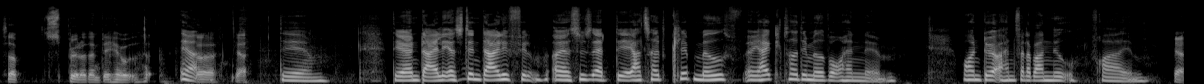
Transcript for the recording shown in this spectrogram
så spytter den det her ud. Ja. Så, ja. Det, øhm, det er en dejlig, jeg synes, det er en dejlig film, og jeg synes, at jeg har taget et klip med, øh, jeg har ikke taget det med, hvor han, øhm, hvor han dør, han falder bare ned fra, øhm, Ja.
